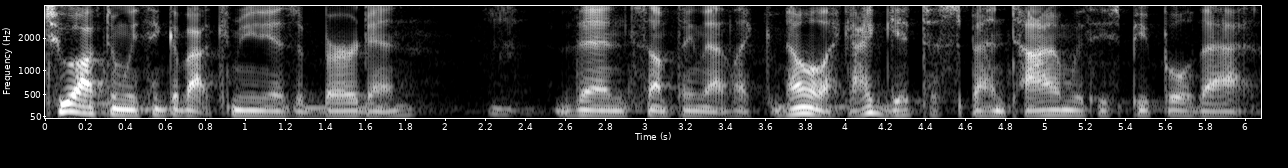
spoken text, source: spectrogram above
Too often we think about community as a burden than something that like no like i get to spend time with these people that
